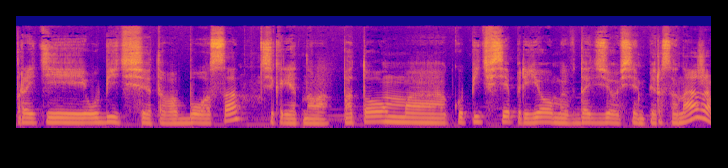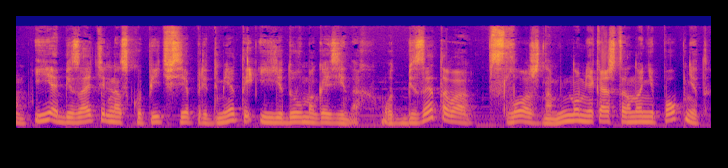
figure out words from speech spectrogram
пройти, убить этого босса секретного, потом э, купить все приемы в дадзё всем персонажам и обязательно скупить все предметы и еду в магазинах. Вот без этого сложно. Ну, мне кажется, оно не попнет,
